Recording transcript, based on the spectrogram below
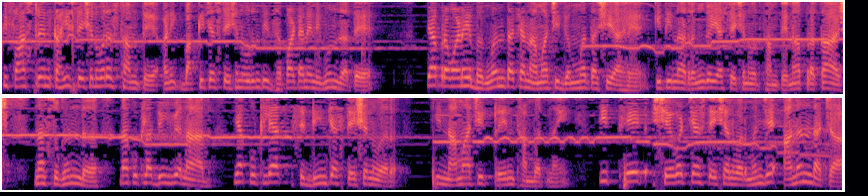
ती फास्ट ट्रेन काही स्टेशनवरच थांबते आणि बाकीच्या स्टेशनवरून ती झपाट्याने निघून जाते. त्याप्रमाणे भगवंताच्या नामाची गंमत अशी आहे की ती ना रंग या स्टेशनवर थांबते ना प्रकाश ना सुगंध ना कुठला दिव्यनाद या कुठल्याच सिद्धींच्या स्टेशनवर ही नामाची ट्रेन थांबत नाही. ती थेट शेवटच्या स्टेशनवर म्हणजे आनंदाच्या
